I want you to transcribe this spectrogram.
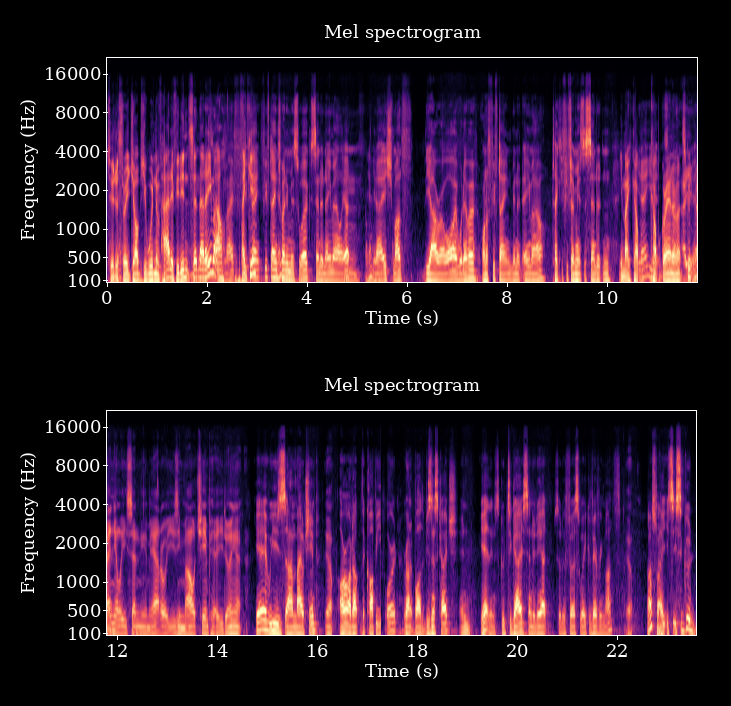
Two to three jobs you wouldn't have had if you didn't send that email. Mate, for Thank 15, you. 15 20 minutes work, send an email out. Yeah. You know, each month, the ROI, whatever, on a 15 minute email. Takes you 15 minutes to send it. And You make a couple, You know, you couple get- grand on it. Are It's you good. yeah. manually sending them out or using MailChimp? How are you doing it? yeah, we use um, MailChimp. Yep. I write up the copy for it, run it by the business coach. And yeah, then it's good to go. Send it out sort of the first week of every month. Yep. Nice So it's, it's a good,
